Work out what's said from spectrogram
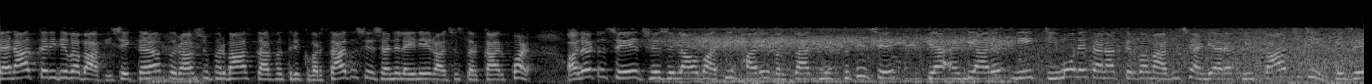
તૈનાત કરી દેવામાં આવી છે. એક તરફ રાજ્યભરમાં સાર્વત્રિક વરસાદ છે, જેને લઈને રાજ્ય સરકાર પણ અલર્ટ છે. જે જિલ્લાઓમાં અતિ ભારે વરસાદની સ્થિતિ છે, ત્યાં એનડીઆરએફની ટીમોને તૈનાત કરવામાં આવી છે એનડીઆરએફની પાંચ ટીમ કે જે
